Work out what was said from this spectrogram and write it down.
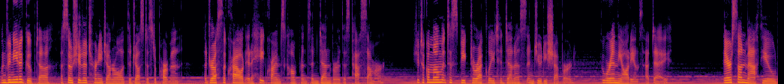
When Vanita Gupta, Associate Attorney General at the Justice Department, addressed the crowd at a hate crimes conference in Denver this past summer, she took a moment to speak directly to Dennis and Judy Shepard, who were in the audience that day. Their son Matthew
